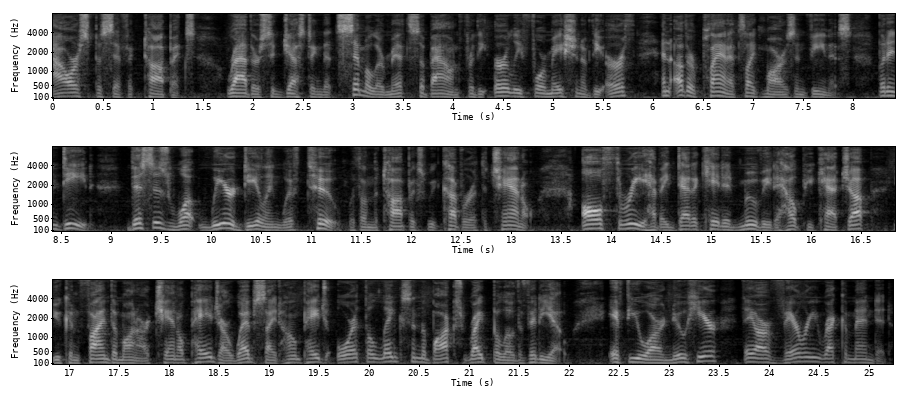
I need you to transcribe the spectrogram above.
our specific topics, rather suggesting that similar myths abound for the early formation of the Earth and other planets like Mars and Venus. But indeed, this is what we're dealing with too, within the topics we cover at the channel. All three have a dedicated movie to help you catch up. You can find them on our channel page, our website homepage, or at the links in the box right below the video. If you are new here, they are very recommended,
